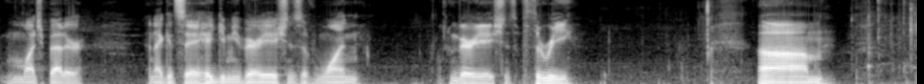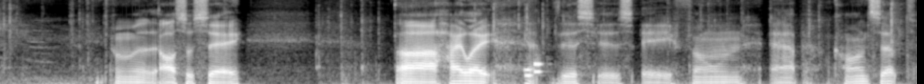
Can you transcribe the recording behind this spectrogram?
much better. And I could say, hey, give me variations of one, variations of three. Um, I'm going to also say, uh, highlight this is a phone app concept.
